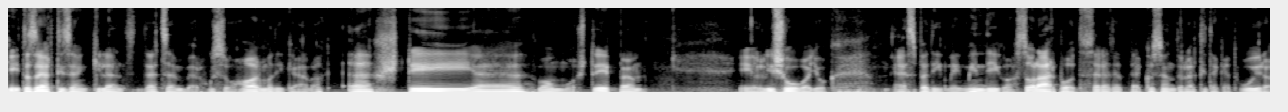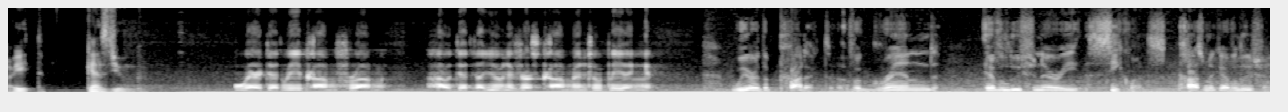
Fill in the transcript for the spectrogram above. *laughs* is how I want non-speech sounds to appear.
2019. december 23-ának estéje van most éppen. Én Lisó vagyok, ez pedig még mindig a SolarPod. Szeretettel köszöntelek titeket újra itt. Kezdjünk! Where did we come from? How did the universe come into being? We are the product of a grand evolutionary sequence, cosmic evolution.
